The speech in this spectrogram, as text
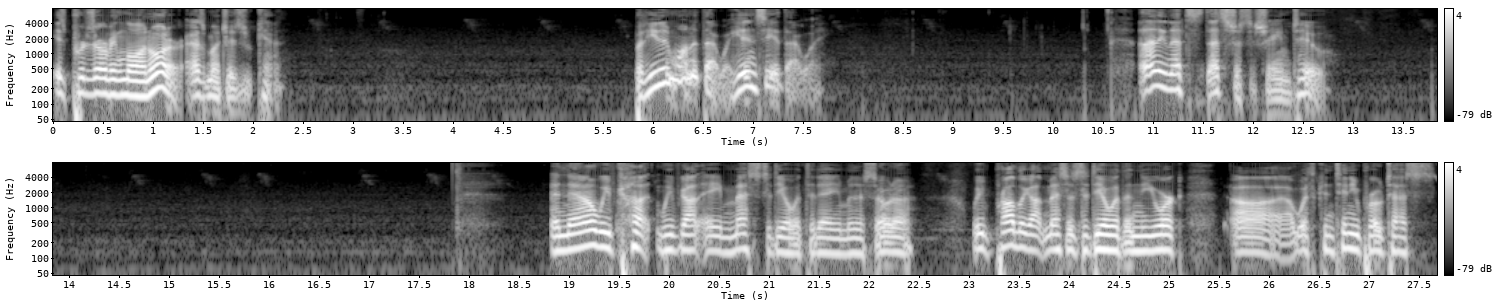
is preserving law and order as much as you can. But he didn't want it that way. He didn't see it that way. And I think that's that's just a shame too. And now we've got we've got a mess to deal with today in Minnesota. We've probably got messes to deal with in New York uh, with continued protests.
